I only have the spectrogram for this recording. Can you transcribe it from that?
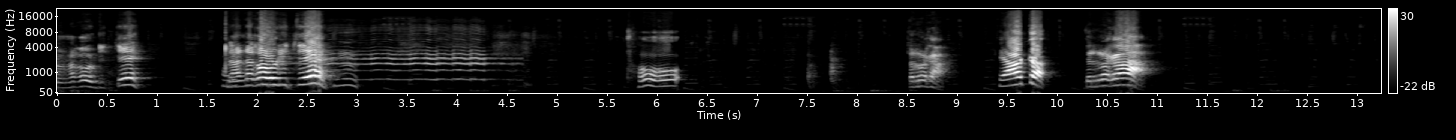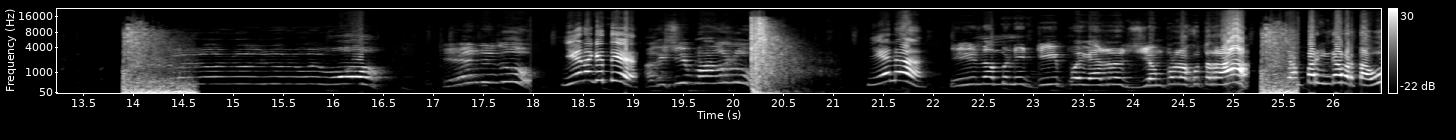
ನನಗ ಹೊಡಿತೆ? ನನಗ ಹೊಡಿತೆ? ಥೋ. ತಿರ್ಗ. ಯಾಕ? ತಿರ್ಗ. ಏನಿದು ಏನಾಗೈತಿ ಅಗಸಿ ಬಾಗಲು ಏನ ಈ ನಮ್ಮನೆ ಡೀಪ್ ಯಾರ ಜಂಪರ್ ಹಾಕುತ್ತಾರ ಜಂಪರ್ ಹಿಂಗ ಬರ್ತಾವು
